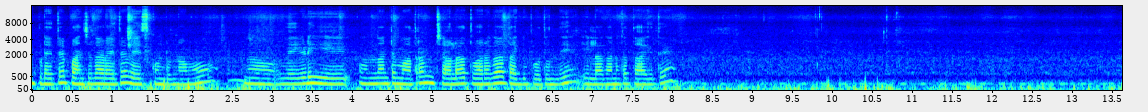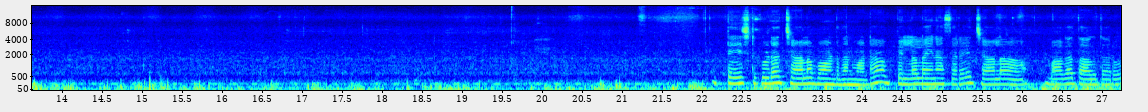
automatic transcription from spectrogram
ఇప్పుడైతే పంచదార అయితే వేసుకుంటున్నాము. వేడి ఉందంటే మాత్రం చాలా త్వరగా తగ్గిపోతుంది. ఇలా కనుక తాగితే టేస్ట్ కూడా చాలా బాగుంటుంది అనమాట పిల్లలైనా సరే చాలా బాగా తాగుతారు.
